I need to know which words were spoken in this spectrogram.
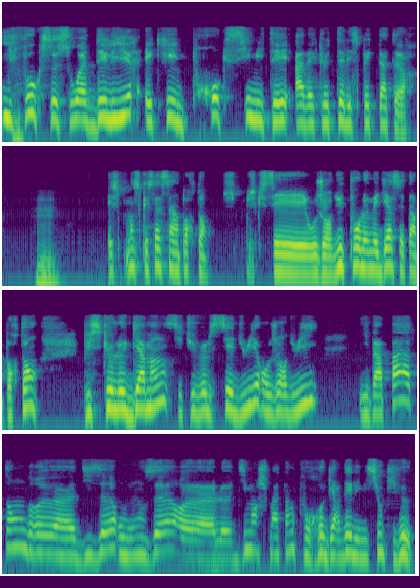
Il faut que ce soit délire et qu'il y ait une proximité avec le téléspectateur. Hmm. Et je pense que ça, c'est important. C'est aujourd'hui pour le média, c'est important puisque le gamin, si tu veux le séduire aujourd'hui, il va pas attendre 10 euh, heures ou 11 heures euh, le dimanche matin pour regarder l'émission qu'il veut.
